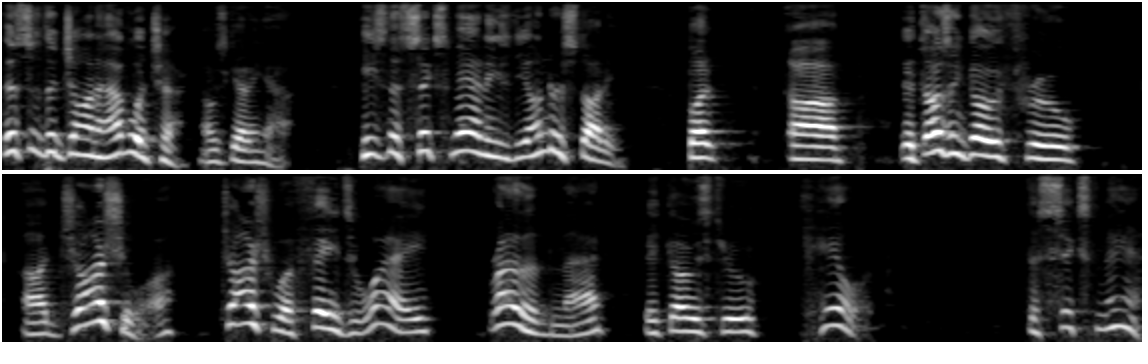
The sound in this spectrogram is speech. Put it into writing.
this is the John Havlicek I was getting at. He's the sixth man, he's the understudy. But uh, it doesn't go through uh, Joshua. Joshua fades away. Rather than that, it goes through Caleb, the sixth man,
